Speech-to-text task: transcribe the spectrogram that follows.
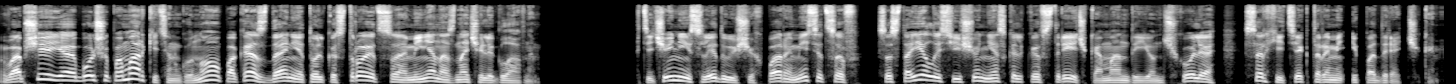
вообще я больше по маркетингу, но пока здание только строится, меня назначили главным. В течение следующих пары месяцев состоялось еще несколько встреч команды Йон Чхоля с архитекторами и подрядчиками.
